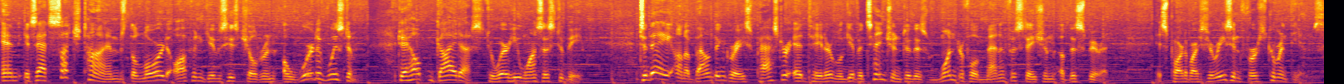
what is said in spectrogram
And it's at such times the Lord often gives His children a word of wisdom to help guide us to where He wants us to be. Today on Abounding Grace, Pastor Ed Taylor will give attention to this wonderful manifestation of the Spirit. It's part of our series in 1 Corinthians.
